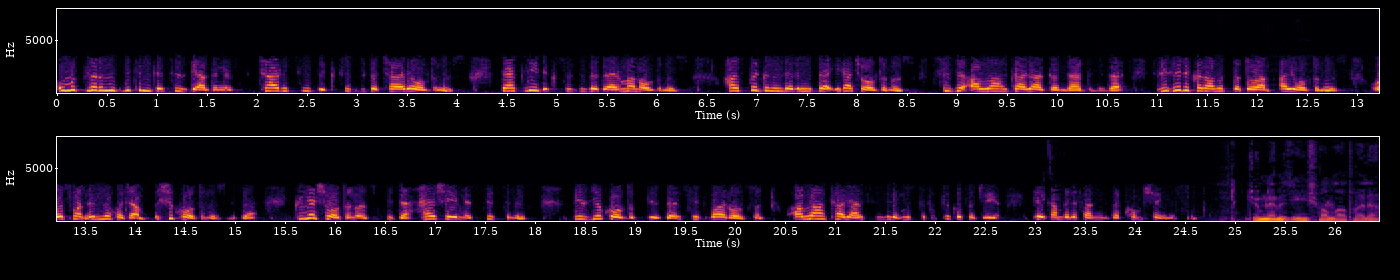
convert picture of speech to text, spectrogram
Umutlarımız bitince siz geldiniz. Çaresizlik, siz bize çare oldunuz. Dertliydik, siz bize derman oldunuz. Hasta gönüllerimize ilaç oldunuz. Sizi allah Teala gönderdi bize. Zifiri karanlıkta doğan ay oldunuz. Osman Ünlü hocam ışık oldunuz bize. Güneş oldunuz bize. Her şeyimiz sizsiniz. Biz yok olduk bize. Siz var olsun. allah Teala sizi ve Mustafa Türk Hoca'yı Peygamber Efendimiz'e komşu eylesin. Cümlemiz inşallah Teala.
